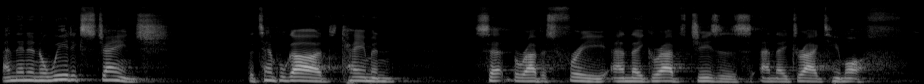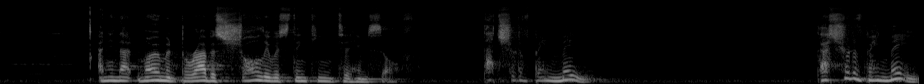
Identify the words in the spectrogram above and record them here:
And then, in a weird exchange, the temple guard came and set Barabbas free, and they grabbed Jesus and they dragged him off. And in that moment, Barabbas surely was thinking to himself, that should have been me. That should have been me.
